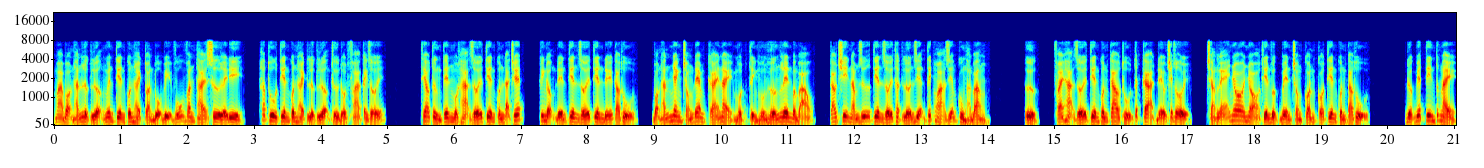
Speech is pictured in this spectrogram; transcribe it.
Mà bọn hắn lực lượng nguyên tiên quân hạch toàn bộ bị Vũ Văn Thái sư lấy đi, hấp thu tiên quân hạch lực lượng thử đột phá cảnh giới. Theo từng tên một hạ giới tiên quân đã chết, kinh động đến tiên giới tiên đế cao thủ, bọn hắn nhanh chóng đem cái này một tình huống hướng lên bẩm báo, cáo chi nắm giữ tiên giới thật lớn diện tích hỏa diễm cùng hàn băng. Ừ, phái hạ giới tiên quân cao thủ tất cả đều chết rồi, chẳng lẽ nho nhỏ thiên vực bên trong còn có tiên quân cao thủ? Được biết tin tức này,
